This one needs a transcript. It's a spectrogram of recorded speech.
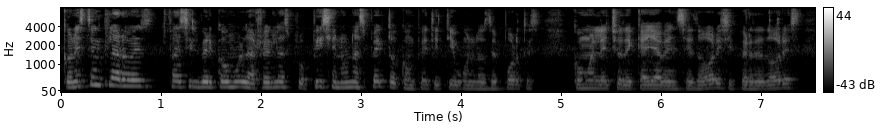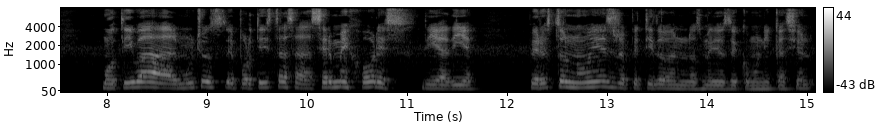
Con esto en claro es fácil ver cómo las reglas propician un aspecto competitivo en los deportes, como el hecho de que haya vencedores y perdedores, motiva a muchos deportistas a ser mejores día a día, pero esto no es repetido en los medios de comunicación.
